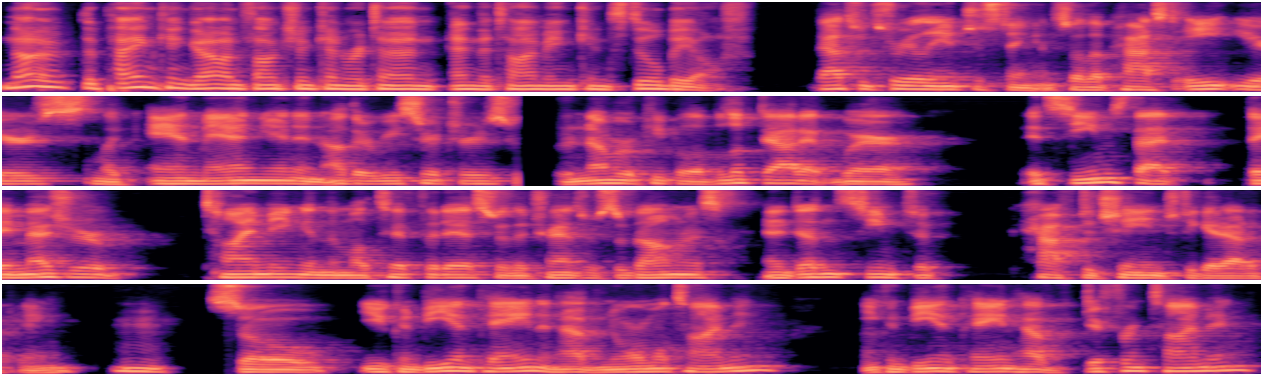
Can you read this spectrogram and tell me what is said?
no the pain can go and function can return and the timing can still be off that's what's really interesting and so the past eight years like anne mannion and other researchers a number of people have looked at it where it seems that they measure timing in the multifidus or the transverse abdominis and it doesn't seem to have to change to get out of pain mm. So you can be in pain and have normal timing. You can be in pain, have different timing.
